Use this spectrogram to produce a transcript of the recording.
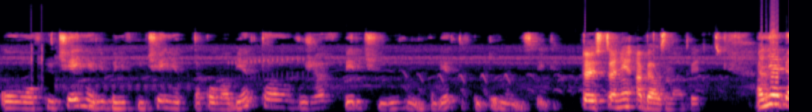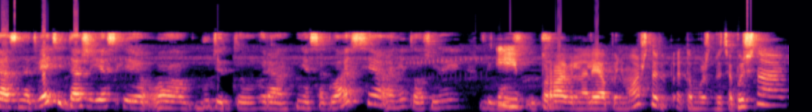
о включении либо не включении такого объекта уже в перечень вызванных объектов культурного наследия. То есть они обязаны ответить? Они обязаны ответить, даже если э, будет вариант несогласия, они должны... И случае. правильно ли я понимаю, что это может быть обычное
